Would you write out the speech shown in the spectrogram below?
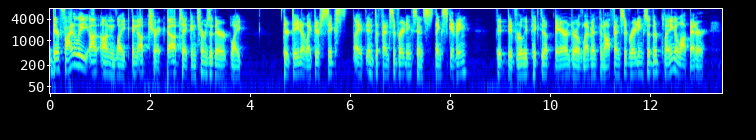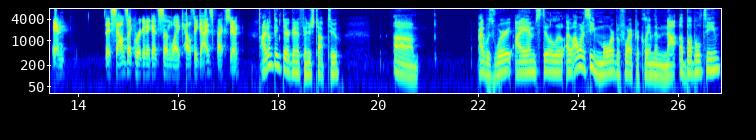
they're finally on, on like an uptick uptick in terms of their like their data. Like they're sixth like, in defensive rating since Thanksgiving. They, they've really picked it up there. They're 11th in offensive rating, so they're playing a lot better. And it sounds like we're gonna get some like healthy guys back soon. I don't think they're gonna finish top two. Um, I was worried. I am still a little. I, I want to see more before I proclaim them not a bubble team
